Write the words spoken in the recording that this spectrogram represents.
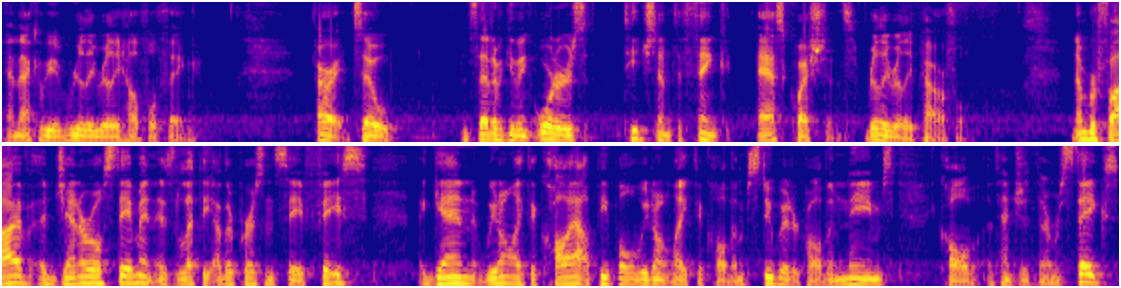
And that can be a really, really helpful thing. All right. So instead of giving orders, teach them to think, ask questions. Really, really powerful. Number five, a general statement is let the other person save face. Again, we don't like to call out people. We don't like to call them stupid or call them names, call attention to their mistakes,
